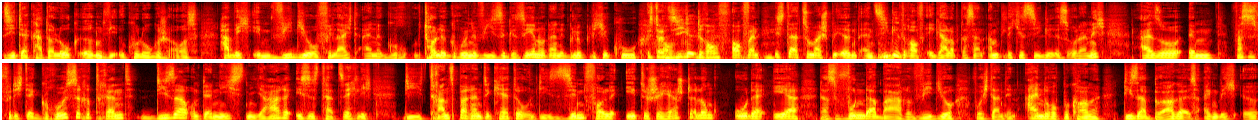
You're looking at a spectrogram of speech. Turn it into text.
Sieht der Katalog irgendwie ökologisch aus? Habe ich im Video vielleicht eine gr tolle grüne Wiese gesehen und eine glückliche Kuh? Ist da ein auch, Siegel drauf? Auch wenn, ist da zum Beispiel irgendein Siegel drauf, egal ob das ein amtliches Siegel ist oder nicht? Also, ähm, was ist für dich der größere Trend dieser und der nächsten Jahre? Ist es tatsächlich die transparente Kette und die sinnvolle ethische Herstellung oder eher das wunderbare Video, wo ich dann den Eindruck bekomme, dieser Burger ist eigentlich äh,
